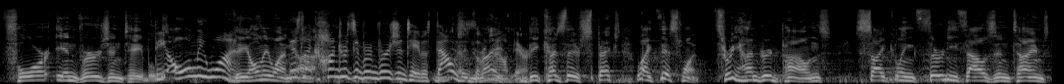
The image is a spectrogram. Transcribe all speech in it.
for inversion tables. The only one. The only one. There's like uh, hundreds of inversion tables, thousands right, of them out there. Because there's specs, like this one, 300 pounds, cycling 30,000 times.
